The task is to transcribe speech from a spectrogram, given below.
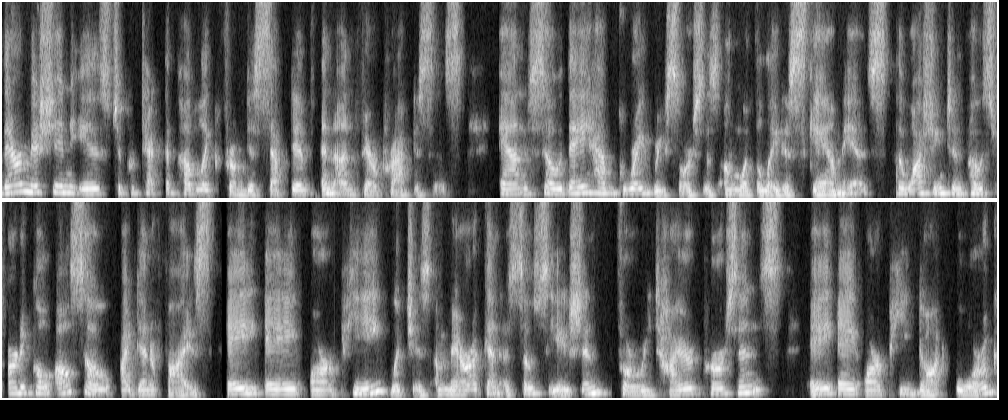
Their mission is to protect the public from deceptive and unfair practices. And so they have great resources on what the latest scam is. The Washington Post article also identifies AARP, which is American Association for Retired Persons, AARP.org.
